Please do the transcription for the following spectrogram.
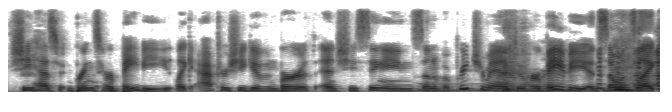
She has brings her baby like after she given birth, and she's singing "Son of a Preacher Man" to her baby, and someone's like,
